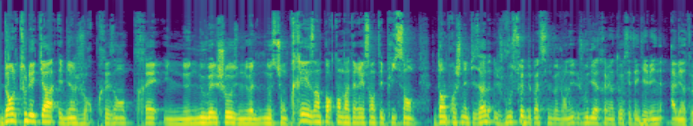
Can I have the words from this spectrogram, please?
Dans tous les cas, eh bien, je vous représenterai une nouvelle chose, une nouvelle notion très importante, intéressante et puissante dans le prochain épisode. Je vous souhaite de passer une bonne journée. Je vous dis à très bientôt. C'était Kevin. À bientôt.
